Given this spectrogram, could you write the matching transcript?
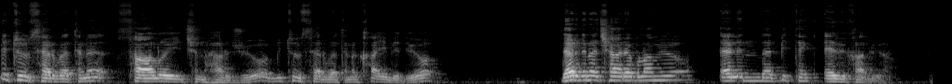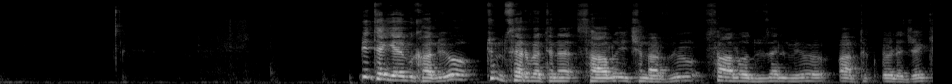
Bütün servetini sağlığı için harcıyor. Bütün servetini kaybediyor. Derdine çare bulamıyor. Elinde bir tek evi kalıyor. Bir tek evi kalıyor. Tüm servetine sağlığı için harcıyor. Sağlığı düzelmiyor. Artık ölecek.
